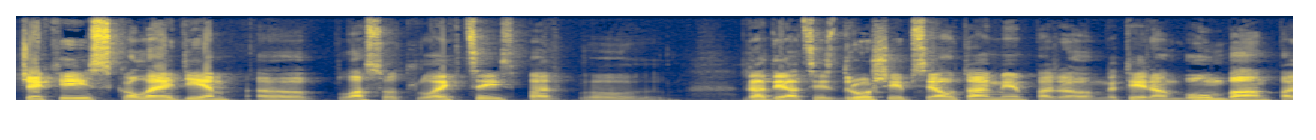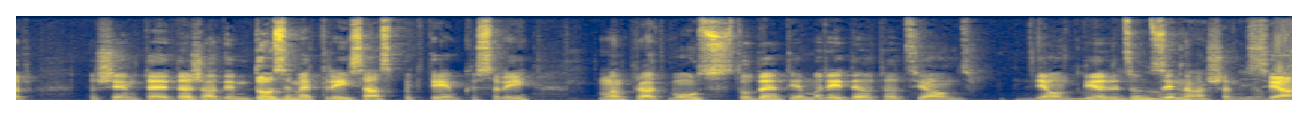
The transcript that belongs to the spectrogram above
Čehijas kolēģiem, uh, lasot lekcijas par uh, radiācijas drošības jautājumiem, par uh, netīrām bumbām, par, par šiem te dažādiem dozimetrijas aspektiem, kas arī, manuprāt, mūsu studentiem arī deva tādus jaunus jauna pieredze un okay, zināšanas. Jā.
